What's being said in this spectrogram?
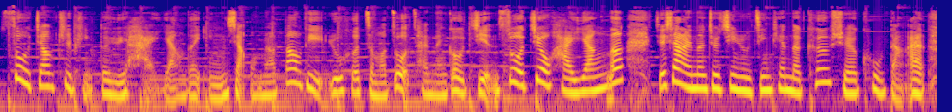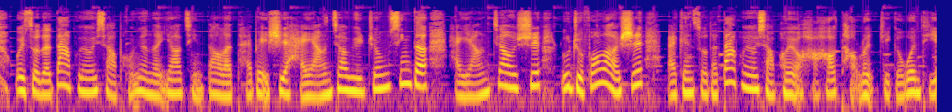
塑胶制品对于海洋的影响。我们要到底如何怎么做才能够减塑救海洋呢？接下来呢，就进入今天的科学库档案，为所有的大朋友小朋友呢，邀请到了台北市海洋教育中心的海洋教师卢主峰老师，来跟所有的大朋友小朋友好好讨论这个问题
